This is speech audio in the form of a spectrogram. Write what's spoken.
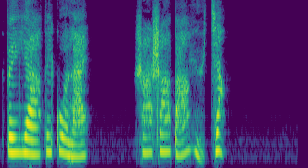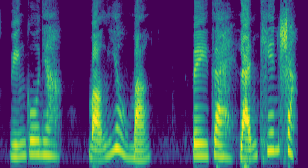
飞呀飞过来，沙沙把雨降。云姑娘忙又忙，飞在蓝天上。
